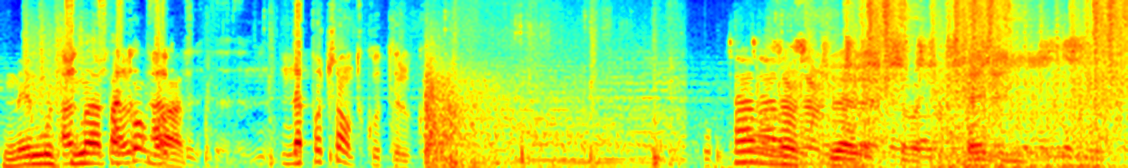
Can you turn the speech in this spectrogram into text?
My musimy atakować. ale, na początku tylko. Tam że trzeba się przebić.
